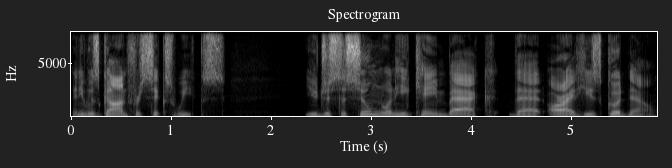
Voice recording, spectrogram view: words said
and he was gone for six weeks. You just assumed when he came back that, all right, he's good now.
